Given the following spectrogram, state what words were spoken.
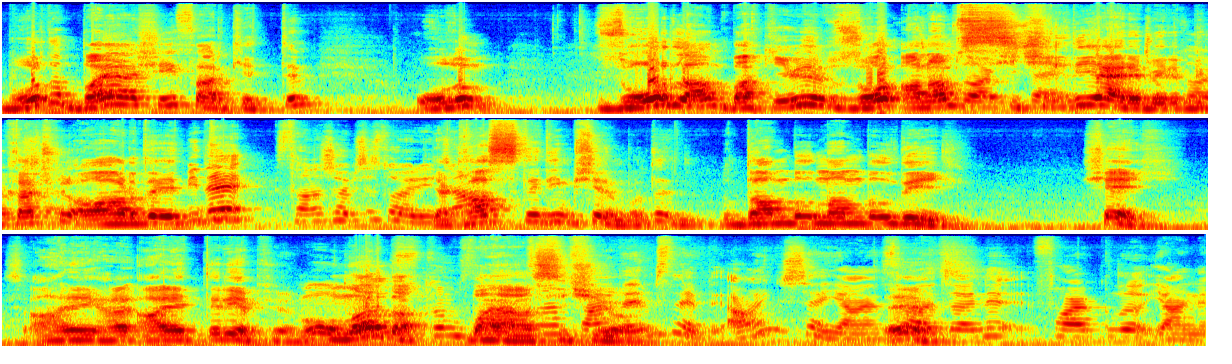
Bu arada bayağı şeyi fark ettim. Oğlum zor lan. Bak yemin ederim zor. Anam zor bir sikildi şey. yani. Çok bir birkaç şey. gün ağrıda etti. Bir de sana şöyle bir şey söyleyeceğim. Ya kas dediğim bir şey mi burada? Bu dumbbell mumble değil. Şey, ale- aletleri yapıyorum. Onlar da Dostum, bayağı zaten sikiyor. Sen hep aynı şey yani Evet. sadece hani farklı yani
